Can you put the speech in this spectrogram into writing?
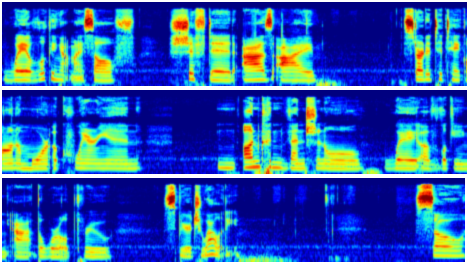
way of looking at myself shifted as I started to take on a more Aquarian, unconventional way of looking at the world through spirituality. So,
